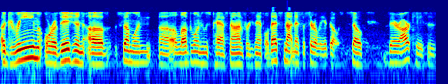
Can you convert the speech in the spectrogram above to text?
a dream or a vision of someone, uh, a loved one who's passed on, for example, that's not necessarily a ghost. So there are cases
